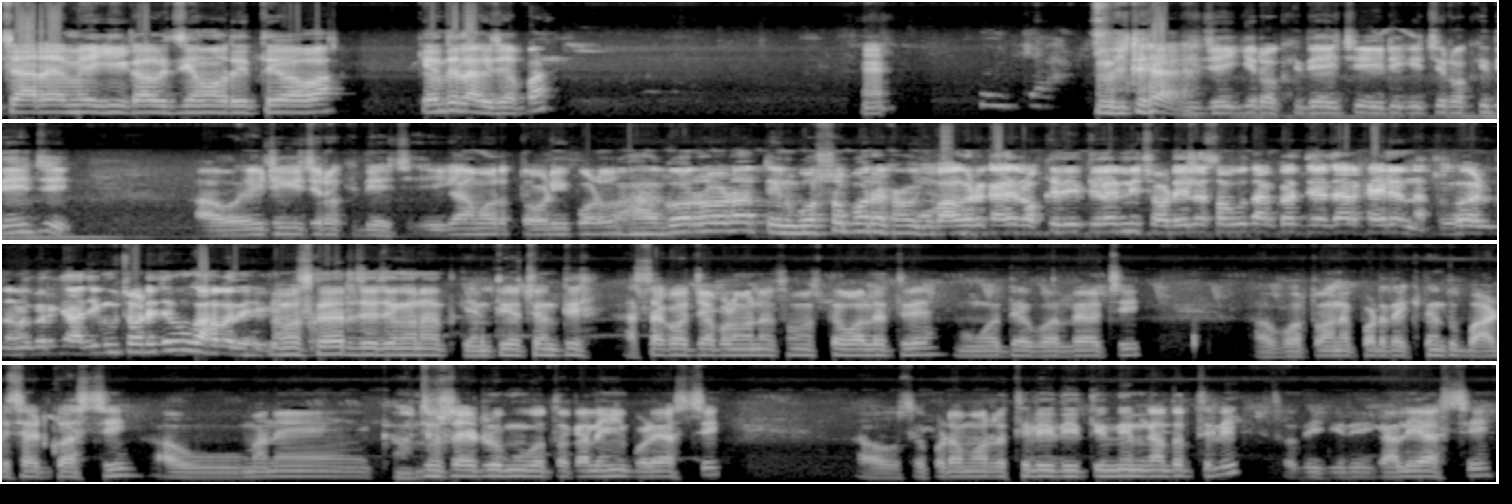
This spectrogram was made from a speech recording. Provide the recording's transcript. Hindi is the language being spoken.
चार मैगी खाऊ रीति बाबा कमी लगुचपा जी रखी ये रखी दी खाऊ कल सब जेजार खाइले नमस्कार जय जगन्नाथ कमी अच्छा आशा करें समस्त भले थे मुझे भले अच्छी बर्तमान एपटे देखते बाड़ी सैड को आसी आने खाजर सैड्रु गत ही पलि आसी आपटे मोर थी दी तीन दिन गांधर थी सदी गाली आसी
